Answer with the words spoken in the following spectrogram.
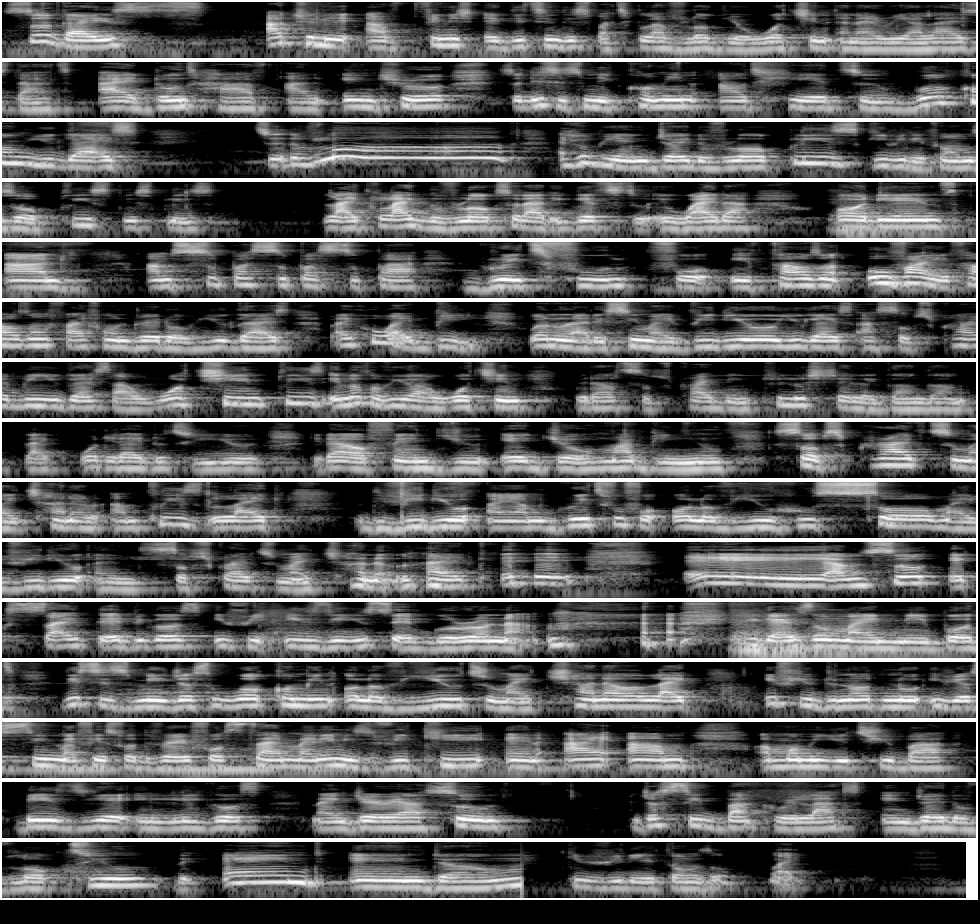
so guys actually i've finished editing this particular vlog you're watching and i realized that i don't have an intro. So this is me coming out here to welcome you guys to the vlog. I hope you enjoyed the vlog. Please give it a thumbs up. Please please please like like the vlog so that it gets to a wider audience. And I'm super, super, super grateful for a thousand, over a thousand five hundred of you guys, like who I be. When when I see my video, you guys are subscribing, you guys are watching. Please, a lot of you are watching without subscribing. Kilo shele gangang. Like, what did I do to you? Did I offend you? Ejo, mabinu. Subscribe to my channel and please like the video. I am grateful for all of you who saw my video and subscribed to my channel. Like, hey i'm so excited because if it is you save corona you guys don't mind me but this is me just welcoming all of you to my channel. Like if you do not know if you're seeing my face for the very first time my name is vicky and i am a mommy youtuber based here in lagos nigeria. So just sit back relax enjoy the vlog till the end and um give the video a thumbs up. Like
